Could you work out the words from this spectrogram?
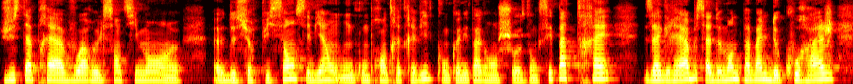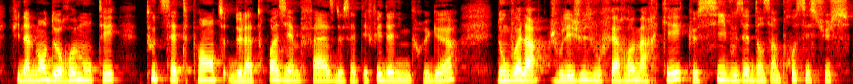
juste après avoir eu le sentiment euh, de surpuissance, eh bien, on, comprend très très vite qu'on connaît pas grand chose. Donc c'est pas très agréable, ça demande pas mal de courage finalement de remonter toute cette pente de la troisième phase de cet effet Dunning-Kruger. Donc voilà, je voulais juste vous faire remarquer que si vous êtes dans un processus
